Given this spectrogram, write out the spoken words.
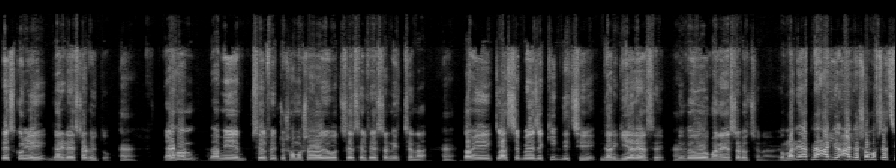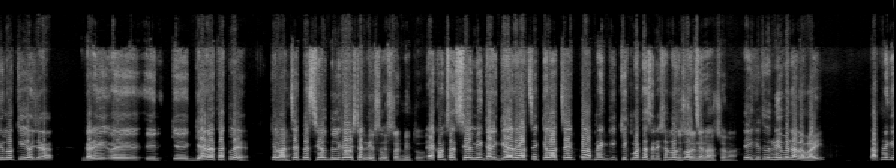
প্রেস করলেই গাড়িটা স্টার্ট হইতো হ্যাঁ। এখন আমি সেলফে একটু সমস্যা হচ্ছে সেলফে স্টার্ট নিচ্ছে না হ্যাঁ। তো আমি ক্লাস চেপে যে কিক দিচ্ছি গাড়ি গিয়ারে আছে হ্যাঁ। কিন্তু মানে স্টার্ট হচ্ছে না মানে আপনার আগে আগে সমস্যা ছিল কি ওই যে গাড়ি গিয়ারে থাকলে ক্লাচ। চাইপে সেলফ দিলে গাড়ি স্টার্ট নিত। স্টার্ট নিত। এখন স্যার সেমই গাড়ি গিয়ারে আছে ক্লাচ চাইপে আপনি কিক মারতেছেন এটা হচ্ছে না। এই ক্ষেত্রে নেবে না রে ভাই। আপনি কি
